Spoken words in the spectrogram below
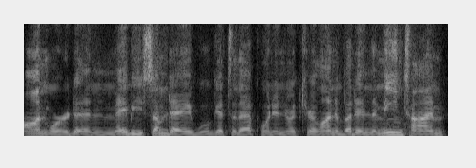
onward and maybe someday we'll get to that point in north carolina. But in the meantime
